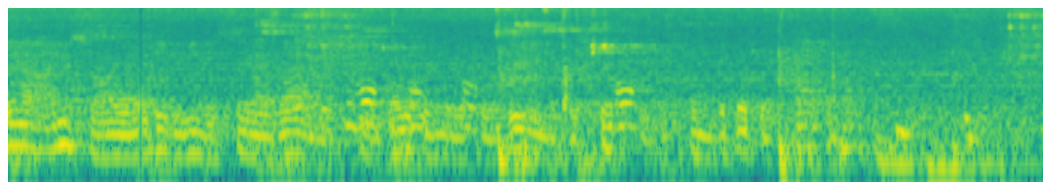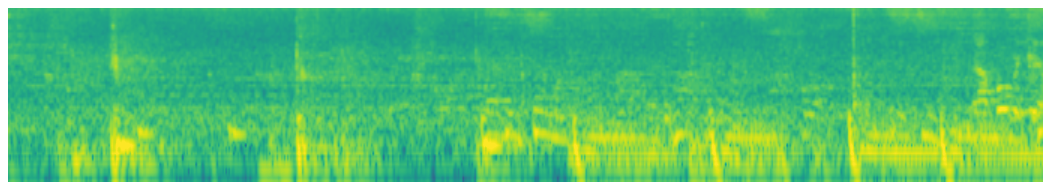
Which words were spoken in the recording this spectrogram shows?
yeah, I'm sorry. I didn't mean to say all that. I should have opened with the reading of the scripture from the book of Haggai. Now move here.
